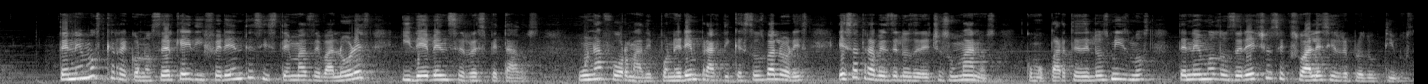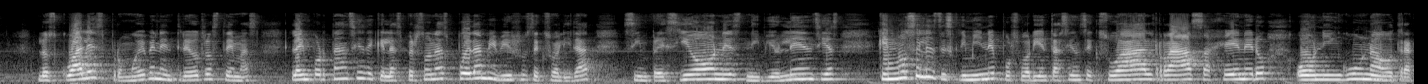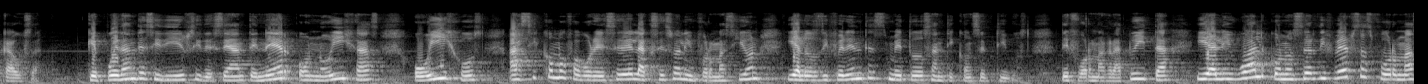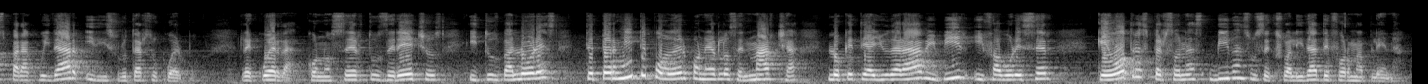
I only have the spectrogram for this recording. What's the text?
Tenemos que reconocer que hay diferentes sistemas de valores y deben ser respetados. Una forma de poner en práctica estos valores es a través de los derechos humanos. Como parte de los mismos, tenemos los derechos sexuales y reproductivos los cuales promueven, entre otros temas, la importancia de que las personas puedan vivir su sexualidad sin presiones ni violencias, que no se les discrimine por su orientación sexual, raza, género o ninguna otra causa que puedan decidir si desean tener o no hijas o hijos, así como favorecer el acceso a la información y a los diferentes métodos anticonceptivos de forma gratuita y al igual conocer diversas formas para cuidar y disfrutar su cuerpo. Recuerda, conocer tus derechos y tus valores te permite poder ponerlos en marcha, lo que te ayudará a vivir y favorecer que otras personas vivan su sexualidad de forma plena.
